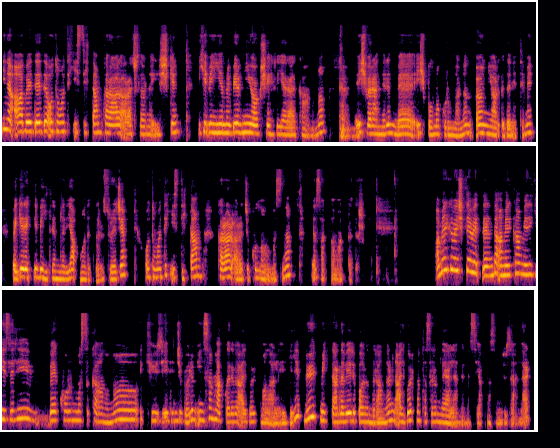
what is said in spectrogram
Yine ABD'de otomatik istihdam kararı araçlarına ilişkin 2021 New York Şehri Yerel Kanunu, işverenlerin ve iş bulma kurumlarının ön yargı denetimi ve gerekli bildirimleri yapmadıkları sürece otomatik istihdam karar aracı kullanılmasını yasaklamaktadır. Amerika Birleşik Devletleri'nde Amerikan Veri Gizliliği ve Korunması Kanunu 207. bölüm insan hakları ve algoritmalarla ilgili büyük miktarda veri barındıranların algoritma tasarım değerlendirmesi yapmasını düzenler.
